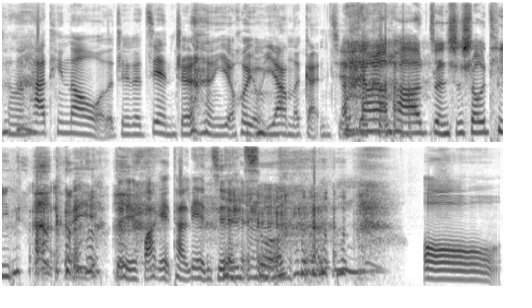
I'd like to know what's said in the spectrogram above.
可能他听到我的这个见证，也会有一样的感觉。一定要让他准时收听。可以，对，发给他链接。没错。哦，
